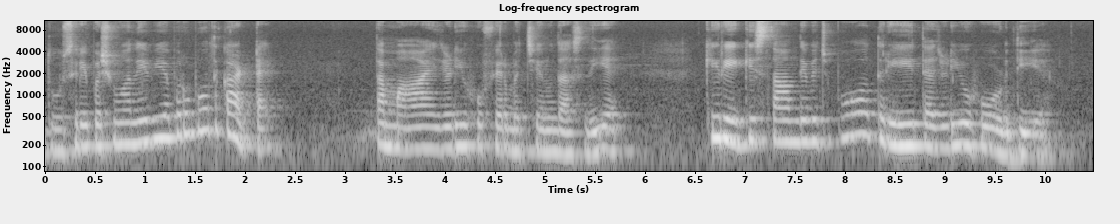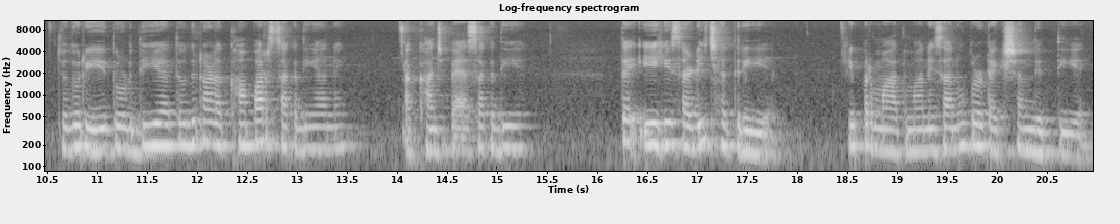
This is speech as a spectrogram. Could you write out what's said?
ਦੂਸਰੇ ਪਸ਼ੂਆਂ ਦੇ ਵੀ ਹੈ, ਪਰ ਉਹ ਬਹੁਤ ਘੱਟ ਹੈ। ਤਾਂ ਮਾਂ ਹੈ ਜਿਹੜੀ, ਉਹ ਫਿਰ ਬੱਚੇ ਨੂੰ ਦੱਸਦੀ ਹੈ ਕਿ ਰੇਗਿਸਤਾਨ ਦੇ ਵਿੱਚ ਬਹੁਤ ਰੇਤ ਹੈ ਜਿਹੜੀ ਉਹ ਉੜਦੀ ਹੈ। ਜਦੋਂ ਰੇਤ ਉੜਦੀ ਹੈ ਤੇ ਉਹਦੇ ਨਾਲ ਅੱਖਾਂ ਭਰ ਸਕਦੀਆਂ ਨੇ, ਅੱਖਾਂ 'ਚ ਪੈ ਸਕਦੀ ਹੈ। ਤੇ ਇਹ ਸਾਡੀ ਛਤਰੀ ਹੈ ਇਹ ਪਰਮਾਤਮਾ ਨੇ ਸਾਨੂੰ ਪ੍ਰੋਟੈਕਸ਼ਨ ਦਿੱਤੀ ਹੈ।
